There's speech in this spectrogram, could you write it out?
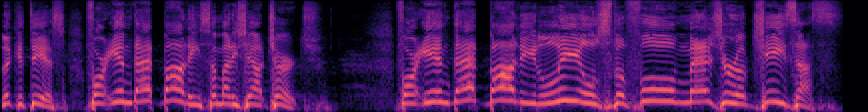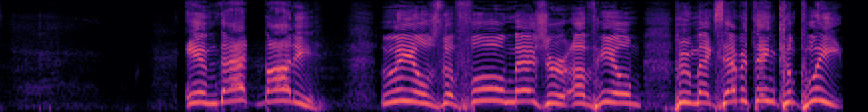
Look at this. For in that body, somebody shout church. For in that body lives the full measure of Jesus. In that body lives the full measure of Him who makes everything complete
